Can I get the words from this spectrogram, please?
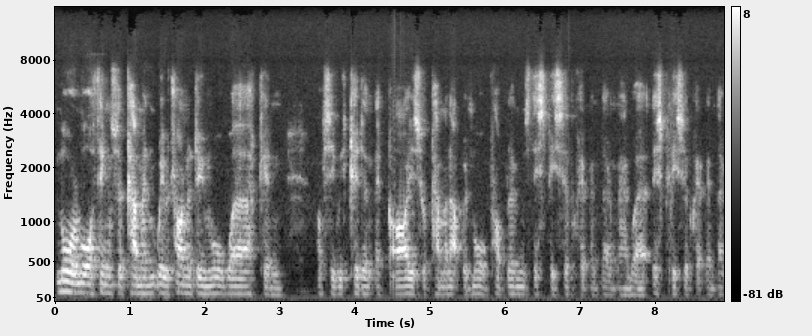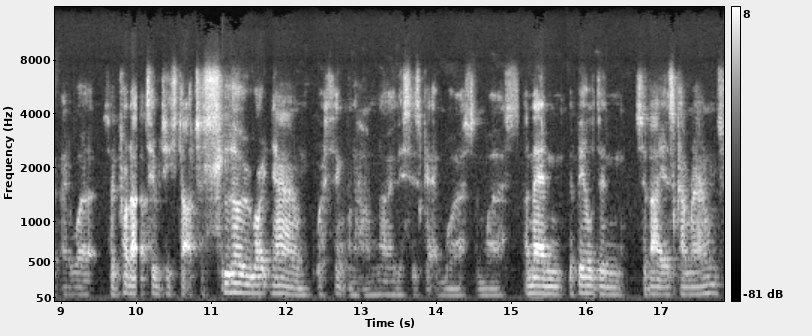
more and more things were coming. We were trying to do more work, and obviously we couldn't. The guys were coming up with more problems. This piece of equipment don't know work. This piece of equipment don't know work. So productivity started to slow right down. We're thinking, oh no, this is getting worse and worse. And then the building surveyors come round,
